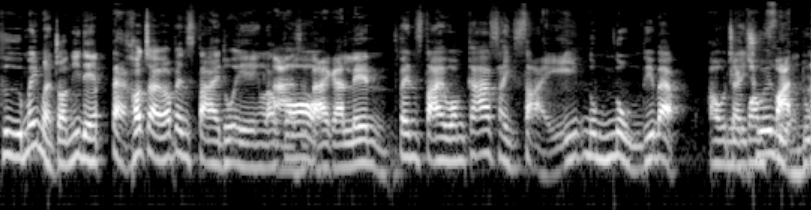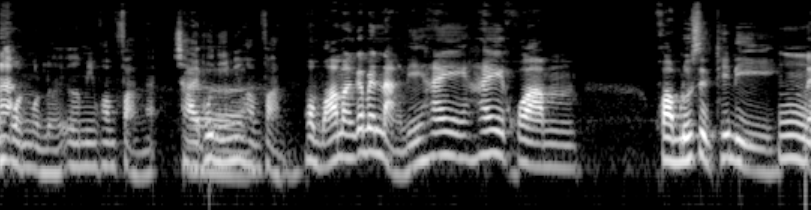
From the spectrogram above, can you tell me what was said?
คือไม่เหมือนจอห์นนี่เดฟแต่เข้าใจว่าเป็นสไตล์ตัวเองแล้วอ่าก็สไตล์การเล่น เป็นสไตล์วองกาใส ๆ หนุ่ม ๆ ที่แบบ เอาใจมีความช่วยเหลืฝัอนทุกน่ะคนหมดเลยเออมีความฝันอะชายผู้นี้มีความฝัน ผมว่ามันก็เป็นหนังที่ให้ให้ความความรู้สึกที่ดีอืมใน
